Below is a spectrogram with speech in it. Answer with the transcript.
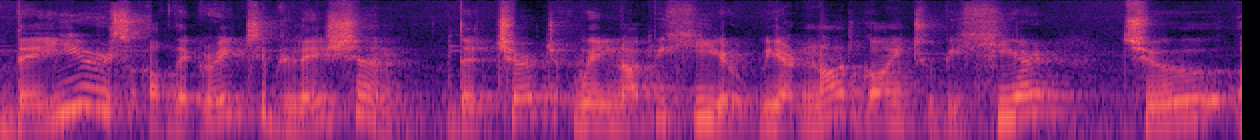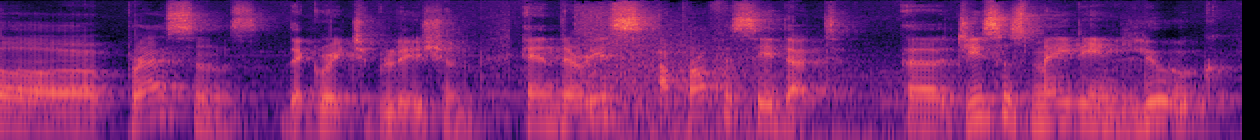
the years of the Great Tribulation, the church will not be here. We are not going to be here to uh, presence the Great Tribulation. And there is a prophecy that uh, Jesus made in Luke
